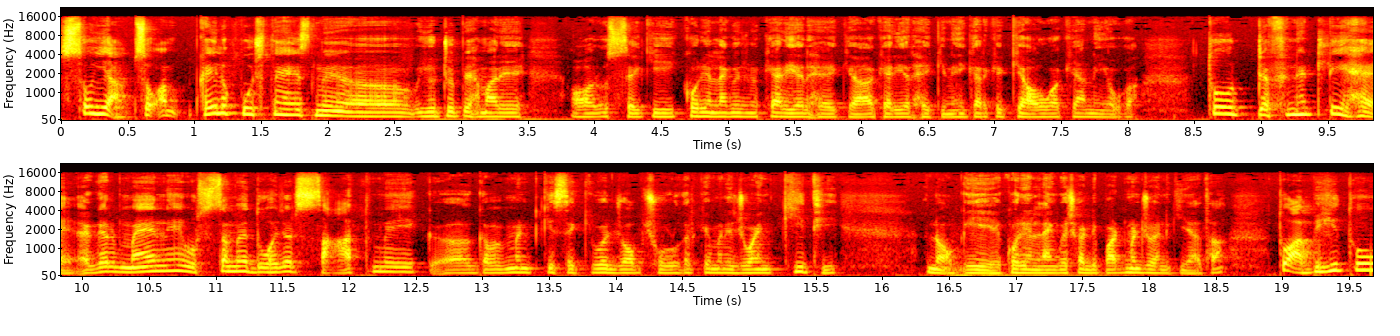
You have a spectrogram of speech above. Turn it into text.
so yeah so कई लोग पूछते हैं इसमें यूट्यूब uh, पे हमारे और उससे कि कोरियन लैंग्वेज में कैरियर है क्या कैरियर है कि नहीं करके क्या होगा क्या नहीं होगा। तो डेफिनेटली है। अगर मैंने उस समय 2007 में एक गवर्नमेंट की सिक्योर जॉब छोड़ करके मैंने ज्वाइन की थी नो ये कोरियन लैंग्वेज का डिपार्टमेंट ज्वाइन किया था तो अभी तो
